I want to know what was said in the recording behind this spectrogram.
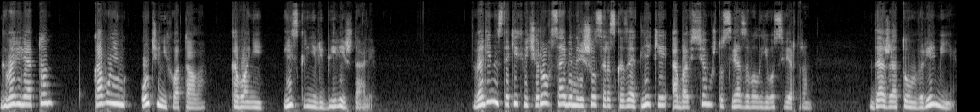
говорили о том, кого им очень не хватало, кого они искренне любили и ждали. В один из таких вечеров Сабин решился рассказать Лике обо всем, что связывало его с Вертером. Даже о том времени,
